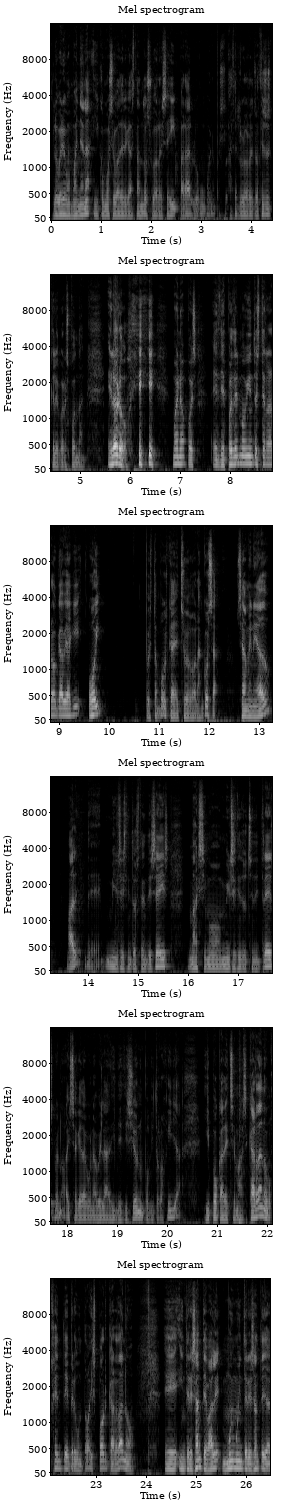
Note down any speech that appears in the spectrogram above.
Lo veremos mañana y cómo se va desgastando su RSI para luego, bueno, pues hacer los retrocesos que le correspondan. El oro, bueno, pues eh, después del movimiento este raro que había aquí, hoy, pues tampoco es que haya hecho gran cosa. Se ha meneado, ¿vale? De 1636, máximo 1683, bueno, ahí se ha quedado con una vela de indecisión, un poquito rojilla, y poca leche más. Cardano, gente, preguntabais por Cardano. Eh, interesante, ¿vale? Muy, muy interesante, ya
